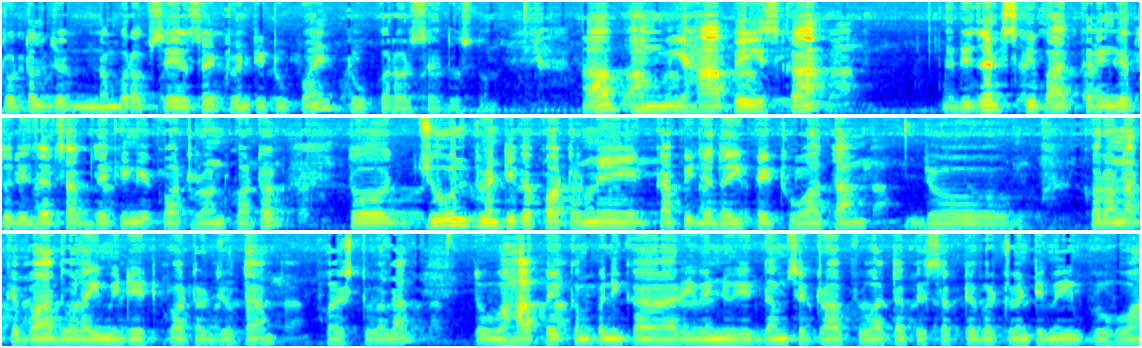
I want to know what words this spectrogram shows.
टोटल जो नंबर ऑफ़ शेयर्स है 22.2 करोड़ है दोस्तों। अब हम यहाँ पे इसका रिजल्ट्स की बात करेंगे तो रिजल्ट्स आप देखेंगे क्वार्टर ऑन क्वार्टर तो जून 20 का क्वार्टर में काफ़ी ज़्यादा इफ़ेक्ट हुआ था, जो कोरोना के बाद वाला इमीडिएट क्वार्टर जो था फ़र्स्ट वाला तो वहाँ पे कंपनी का रेवेन्यू एकदम से ड्रॉप हुआ था, फिर सितंबर 20 में इम्प्रूव हुआ।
